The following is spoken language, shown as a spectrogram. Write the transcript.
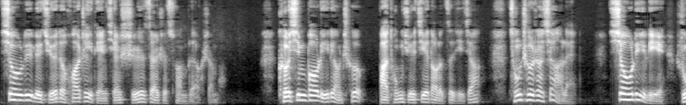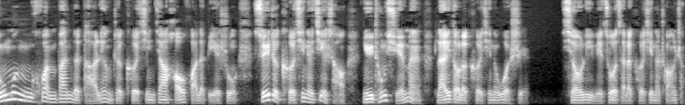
肖丽丽觉得花这点钱实在是算不了什么。可心包了一辆车，把同学接到了自己家。从车上下来，肖丽丽如梦幻般的打量着可心家豪华的别墅。随着可心的介绍，女同学们来到了可心的卧室。肖丽丽坐在了可心的床上，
